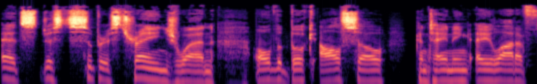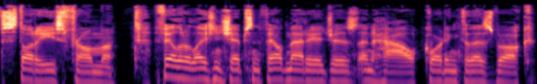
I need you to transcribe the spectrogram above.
It's just super strange when all the book also containing a lot of stories from uh, failed relationships and failed marriages, and how, according to this book,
